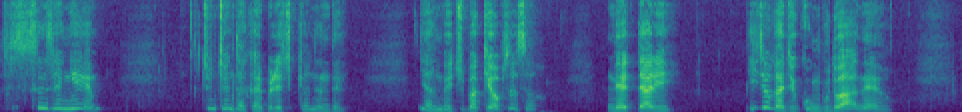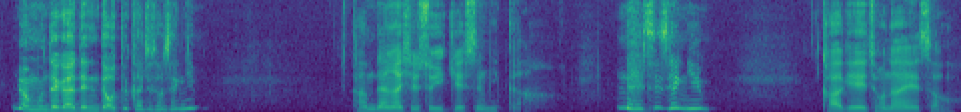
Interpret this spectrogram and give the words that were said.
선생님, 춘천 닭갈비를 시켰는데 양배추밖에 없어서 내 딸이 삐져가지고 공부도 안 해요. 명문대 가야 되는데 어떡하지 선생님? 감당하실 수 있겠습니까? 네 선생님. 가게에 전화해서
